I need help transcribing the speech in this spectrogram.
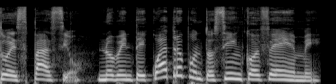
Tu espacio, 94.5 FM.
